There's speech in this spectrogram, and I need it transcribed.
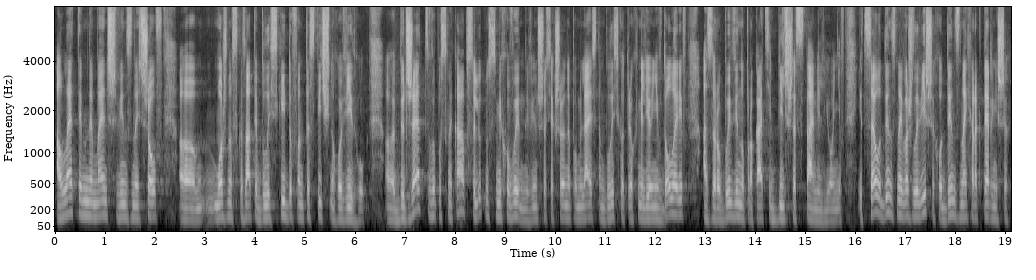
але тим не менш він знайшов, е, можна сказати, близький до фантастичного відгук. Е, бюджет випускника абсолютно сміховинний. Він щось, якщо я не помиляюсь, там близько трьох мільйонів доларів, а заробив він у прокаті більше ста мільйонів. І це один з найважливіших, один з найхарактерніших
